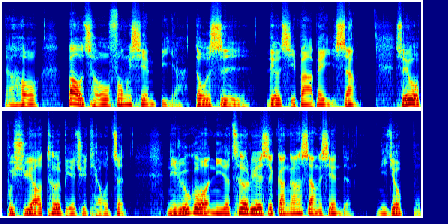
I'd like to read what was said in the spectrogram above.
然后报酬风险比啊都是六七八倍以上，所以我不需要特别去调整。你如果你的策略是刚刚上线的，你就不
